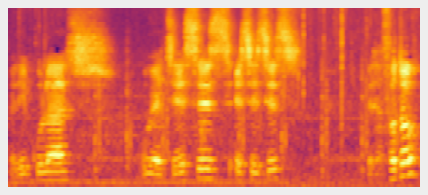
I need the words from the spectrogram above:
Películas... VHS, SS... ¿Esa foto?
